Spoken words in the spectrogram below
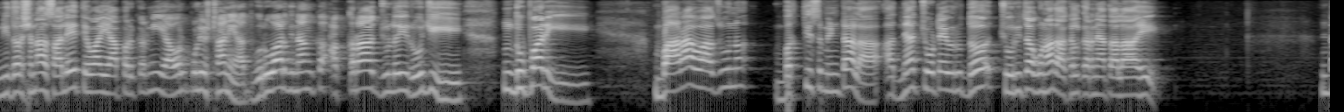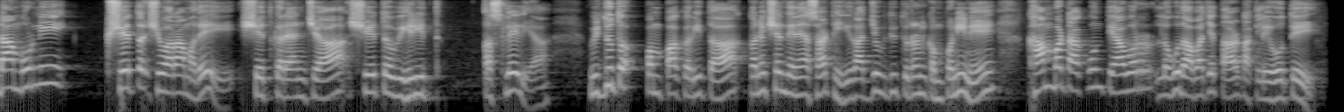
निदर्शनास आले. तेव्हा या प्रकरणी यावल पोलीस ठाण्यात गुरुवार दिनांक अकरा जुलै रोजी दुपारी बारा वाजून बत्तीस मिनिटाला अज्ञात चोट्याविरुद्ध चोरीचा गुन्हा दाखल करण्यात आला आहे. डांबुर्णी शेत शिवारामध्ये शेतकऱ्यांच्या शेतविहिरीत असलेल्या विद्युत पंपाकरिता कनेक्शन देण्यासाठी राज्य विद्युत वितरण कंपनीने खांब टाकून त्यावर लघुदाबाचे तार टाकले होते.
